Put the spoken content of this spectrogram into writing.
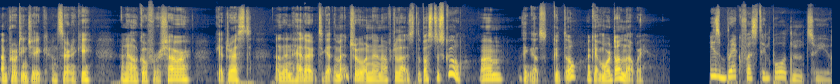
and protein shake and Sirniki, and then I'll go for a shower, get dressed, and then head out to get the metro, and then after that it's the bus to school. Um, I think that's good though. I get more done that way. Is breakfast important to you?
